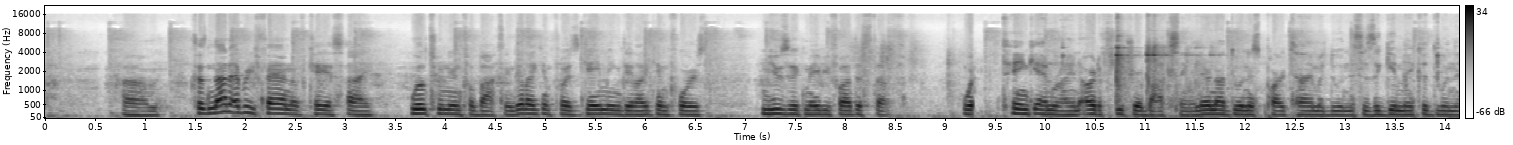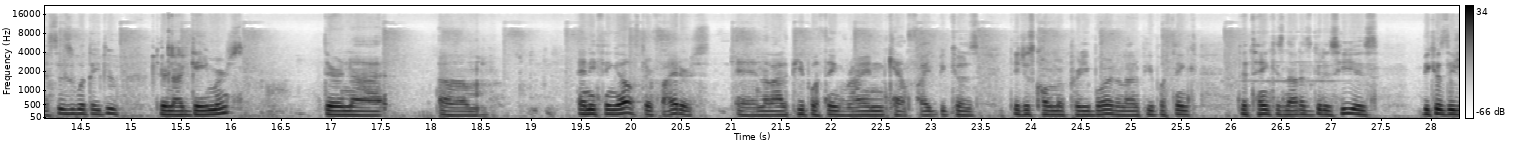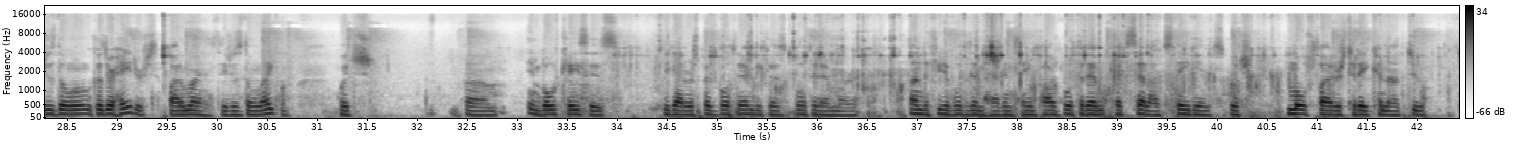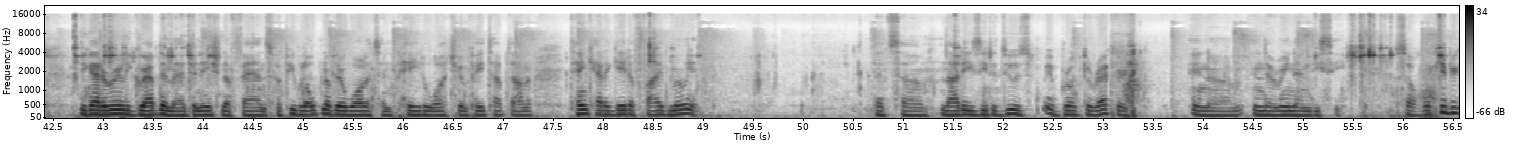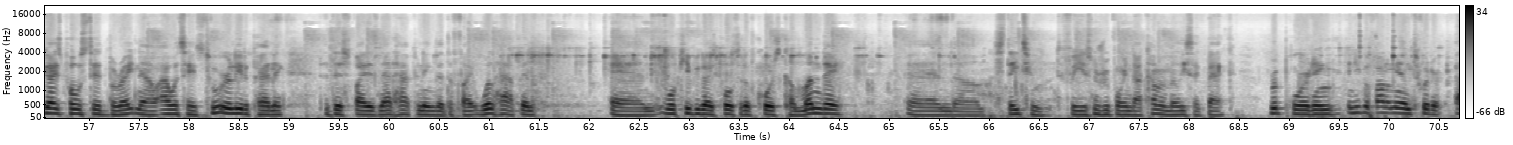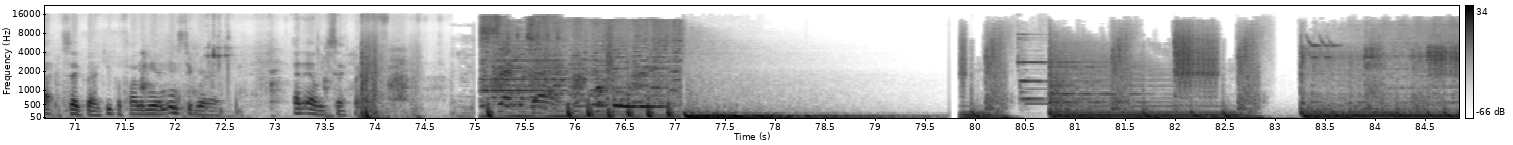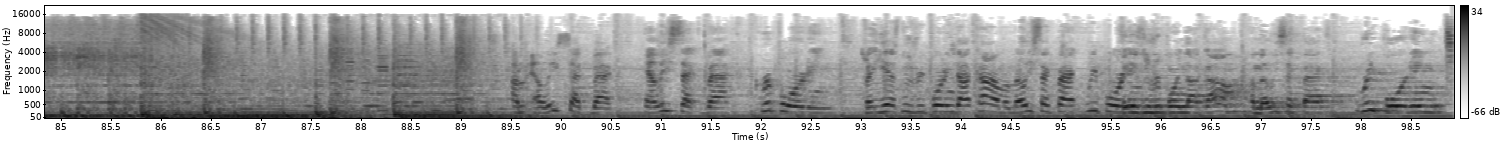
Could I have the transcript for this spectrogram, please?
because um, not every fan of KSI will tune in for boxing. They like him for his gaming, they like him for his music, maybe for other stuff. Tank and Ryan are the future of boxing, and they're not doing this part time or doing this as a gimmick or doing this. This is what they do. They're not gamers, they're not um, anything else. They're fighters. And a lot of people think Ryan can't fight because they just call him a pretty boy, and a lot of people think the Tank is not as good as he is because they just don't because they're haters. Bottom line is they just don't like them, which um, in both cases you got to respect both of them because both of them are undefeated. Both of them have insane powers. Both of them can sell out stadiums, which most fighters today cannot do. You got to really grab the imagination of fans for people to open up their wallets and pay to watch you and pay top dollar. Tank had a gate of five million. That's um, not easy to do. It's, it broke the record in um, in the arena in DC. So we'll keep you guys posted. But right now, I would say it's too early to panic that this fight is not happening, that the fight will happen. And we'll keep you guys posted, of course, come Monday. And um, stay tuned for ESNewsReporting.com. I'm Elie Seckbach reporting. And you can follow me on Twitter at Seckbach. You can follow me on Instagram at Elie Seckbach. I'm Elie Seckbach. Elie Seckbach reporting. For ESNewsReporting.com, I'm Elie Seckbach reporting. ESNewsReporting.com, I'm Elie Seckbach reporting.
